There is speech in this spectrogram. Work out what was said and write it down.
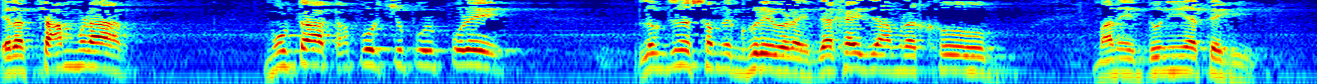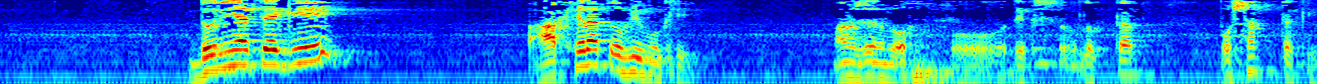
এরা চামড়ার মোটা কাপড় চুপড় পরে লোকজনের সামনে ঘুরে বেড়াই দেখাই যে আমরা খুব মানে দুনিয়া ত্যাগী। দুনিয়া ত্যাগী, আখেরাত অভিমুখী। মানুষজন ও দেখছ, লোকটার পোশাকটা কি?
